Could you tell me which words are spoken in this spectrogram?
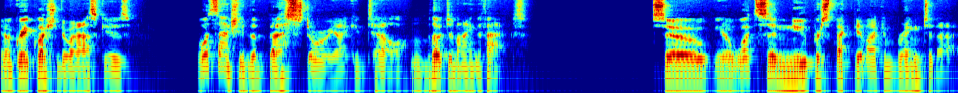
you know a great question to ask is what's actually the best story I can tell mm. without denying the facts. So you know what's a new perspective I can bring to that.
